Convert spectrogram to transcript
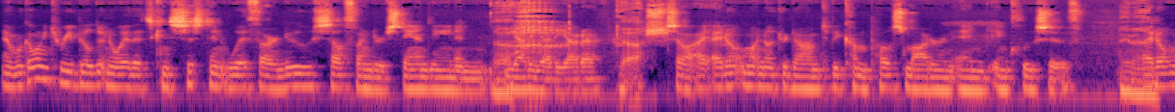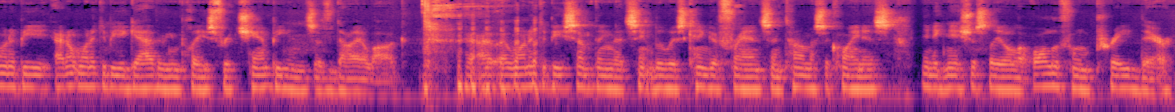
and we're going to rebuild it in a way that's consistent with our new self understanding and Ugh. yada, yada, yada. Gosh. So I, I don't want Notre Dame to become postmodern and inclusive. Amen. I don't want to be. I don't want it to be a gathering place for champions of dialogue. I, I, want it to be something that St. Louis, King of France, and Thomas Aquinas and Ignatius Loyola, all of whom prayed there,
